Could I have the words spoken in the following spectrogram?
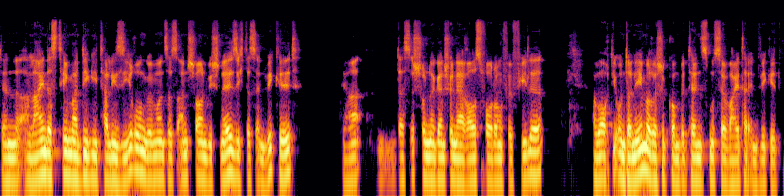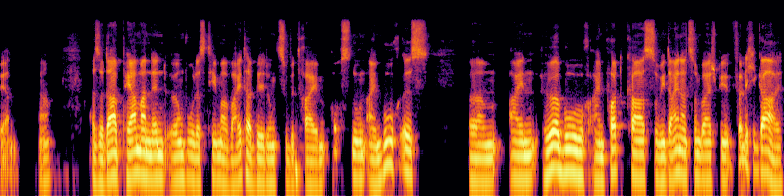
Denn allein das Thema Digitalisierung, wenn wir uns das anschauen, wie schnell sich das entwickelt, ja, das ist schon eine ganz schöne Herausforderung für viele. Aber auch die unternehmerische Kompetenz muss ja weiterentwickelt werden. Ja. Also da permanent irgendwo das Thema Weiterbildung zu betreiben, ob es nun ein Buch ist, ähm, ein Hörbuch, ein Podcast, so wie deiner zum Beispiel, völlig egal.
